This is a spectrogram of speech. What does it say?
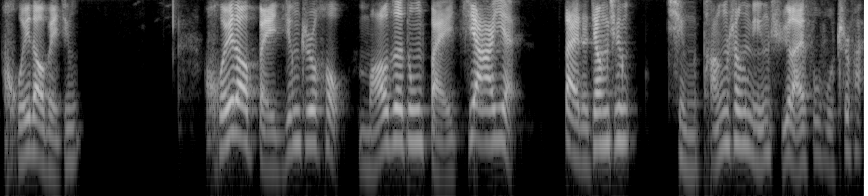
回到北京。回到北京之后，毛泽东摆家宴，带着江青请唐生明、徐来夫妇吃饭，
